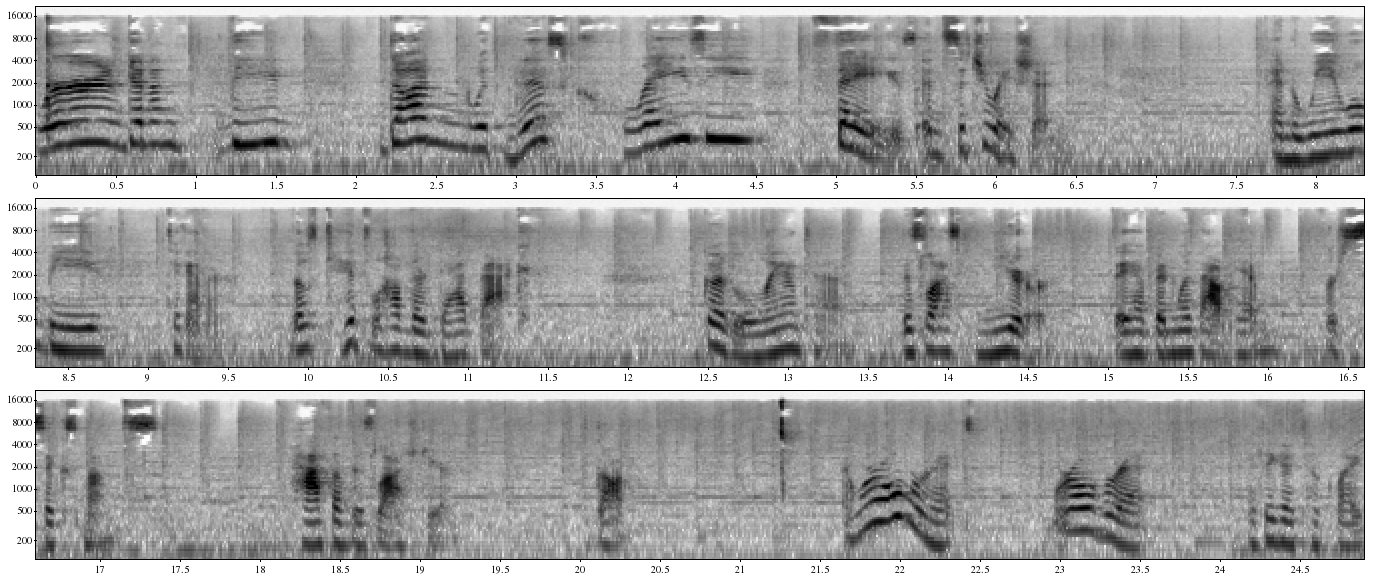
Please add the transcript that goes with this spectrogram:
We're gonna be done with this crazy phase and situation. And we will be together. Those kids will have their dad back. Good Lanta. This last year, they have been without him for six months. Half of this last year. Gone. And we're over it. We're over it. I think I took like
